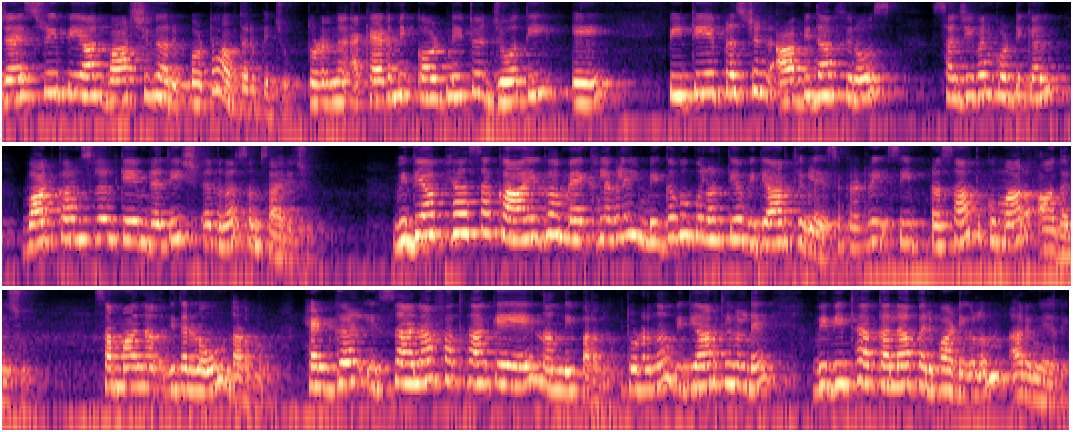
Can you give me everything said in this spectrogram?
ജയശ്രീ പി ആർ വാർഷിക റിപ്പോർട്ട് അവതരിപ്പിച്ചു. തുടർന്ന് academic coordinator Jyothi A P T A president Abida Firoz Sajeevan Kottikkal ward councillor K M Ratheesh എന്നിവർ സംസാരിച്ചു. വിദ്യാഭ്യാസ കായിക മേഖലകളിൽ മികവ് പുലർത്തിയ വിദ്യാർത്ഥികളെ സെക്രട്ടറി സി പ്രസാദ് കുമാർ ആദരിച്ചു. സമ്മാന വിതരണവും നടന്നു. ഹെഡ് ഗേൾ ഇസാന ഫത്ത നന്ദി പറഞ്ഞു. തുടർന്ന് വിദ്യാർത്ഥികളുടെ വിവിധ കലാപരിപാടികളും അരങ്ങേറി.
